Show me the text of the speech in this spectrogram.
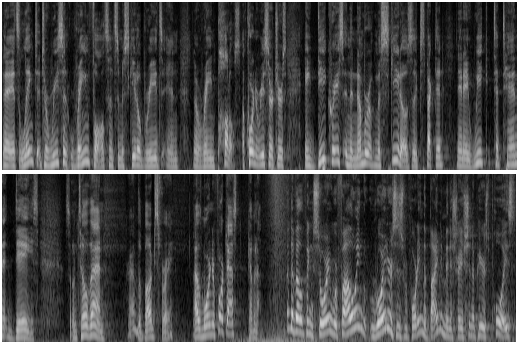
uh, it's linked to recent rainfall since the mosquito breeds in rain puddles. According to researchers, a decrease in the number of mosquitoes is expected in a week to 10 days. So until then, grab the bug spray. I have more in your forecast coming up. A developing story we're following. Reuters is reporting the Biden administration appears poised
